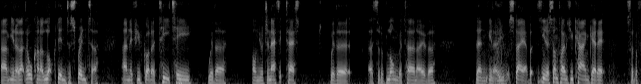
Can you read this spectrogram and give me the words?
um, you know, that's all kind of locked into sprinter. And if you've got a TT with a, on your genetic test, with a, a sort of longer turnover, then, you know, you've got stayer. But, you know, sometimes you can get it sort of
